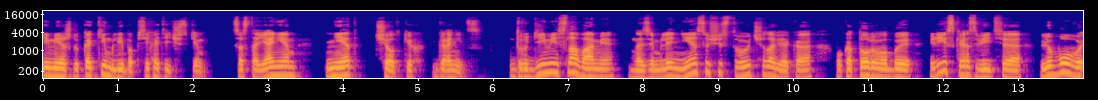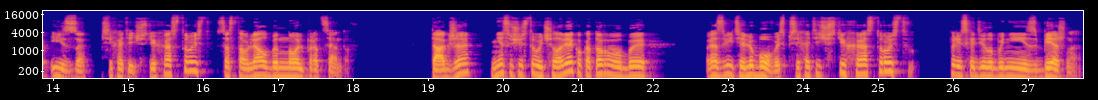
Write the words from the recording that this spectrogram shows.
и между каким-либо психотическим состоянием нет четких границ. Другими словами, на Земле не существует человека, у которого бы риск развития любого из психотических расстройств составлял бы 0%. Также не существует человека, у которого бы развитие любого из психотических расстройств происходило бы неизбежно.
